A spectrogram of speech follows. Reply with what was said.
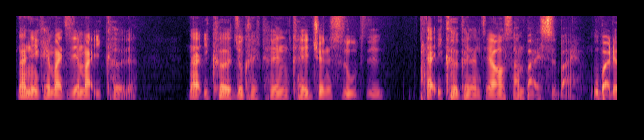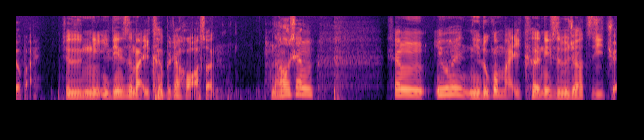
那你也可以买直接买一克的，那一克就可以可以可以卷四五支。但一克可能只要三百、四百、五百、六百，就是你一定是买一克比较划算。然后像像，因为你如果买一克，你是不是就要自己卷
